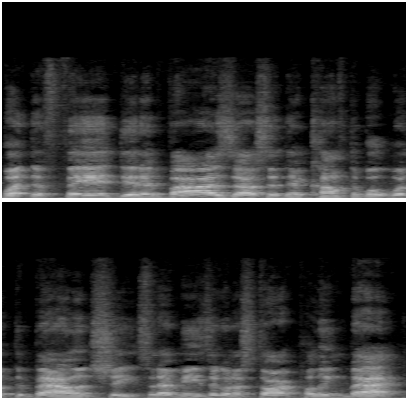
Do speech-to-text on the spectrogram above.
But the Fed did advise us that they're comfortable with the balance sheet. So that means they're going to start pulling back.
